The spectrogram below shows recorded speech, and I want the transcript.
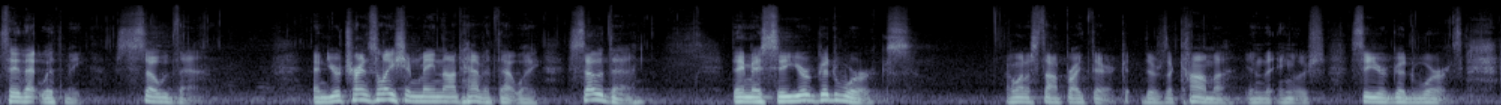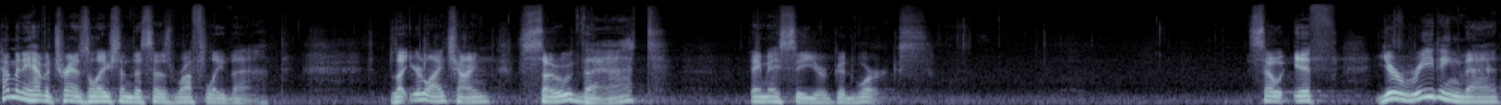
say that with me, so that. And your translation may not have it that way. So that they may see your good works. I want to stop right there. There's a comma in the English. See your good works. How many have a translation that says roughly that? Let your light shine so that they may see your good works. So if you're reading that,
